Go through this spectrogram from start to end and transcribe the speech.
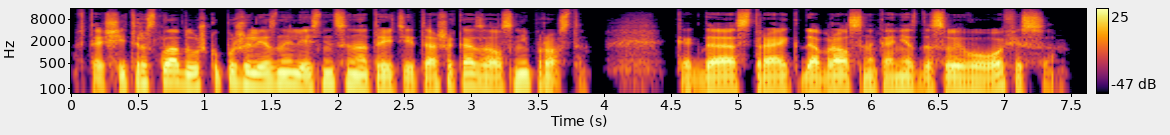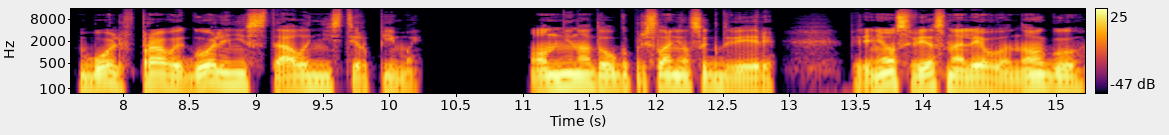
Втащить раскладушку по железной лестнице на третий этаж оказалось непросто. Когда Страйк добрался наконец до своего офиса, боль в правой голени стала нестерпимой. Он ненадолго прислонился к двери, перенес вес на левую ногу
